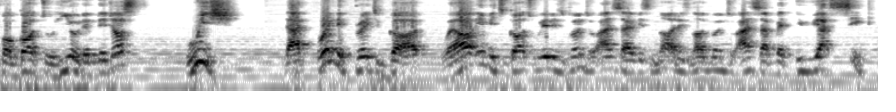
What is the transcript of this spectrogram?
for God to heal them. They just wish that when they pray to God, well, if it's God's will, He's going to answer. If it's not, He's not going to answer. But if you are sick,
